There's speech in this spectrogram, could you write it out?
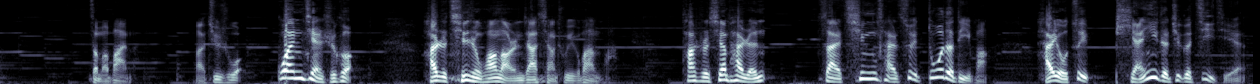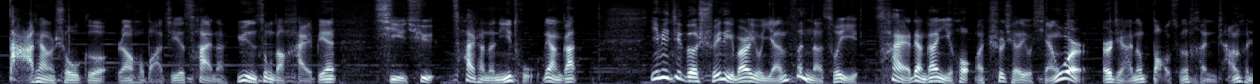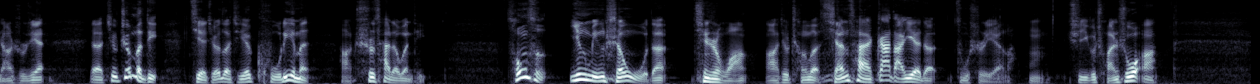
怎么办呢？啊，据说关键时刻，还是秦始皇老人家想出一个办法，他是先派人，在青菜最多的地方，还有最便宜的这个季节，大量收割，然后把这些菜呢运送到海边，洗去菜上的泥土，晾干。因为这个水里边有盐分呢，所以菜晾干以后啊，吃起来有咸味儿，而且还能保存很长很长时间。呃，就这么地解决了这些苦力们啊吃菜的问题。从此，英明神武的秦始皇啊，就成了咸菜疙瘩业的祖师爷了。嗯，是一个传说啊。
